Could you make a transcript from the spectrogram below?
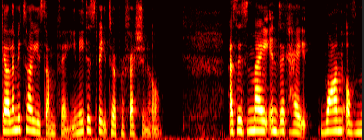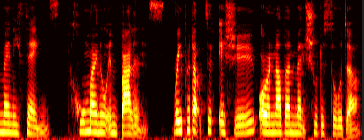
girl, let me tell you something. You need to speak to a professional as this may indicate one of many things hormonal imbalance, reproductive issue, or another menstrual disorder.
